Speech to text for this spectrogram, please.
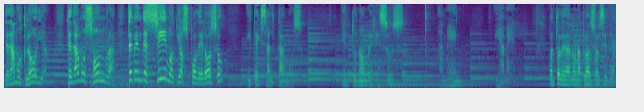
Te damos gloria, te damos honra, te bendecimos, Dios poderoso, y te exaltamos. En tu nombre, Jesús. Amén y amén. ¿Cuánto le dan un aplauso al Señor?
